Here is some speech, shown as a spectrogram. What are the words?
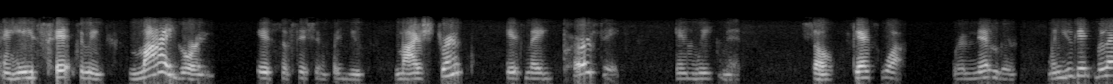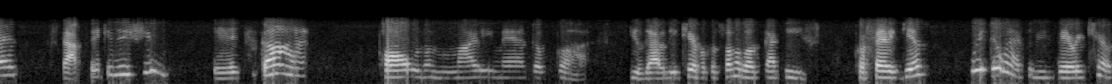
And he said to me, My grace is sufficient for you. My strength is made perfect in weakness. So, guess what? Remember, when you get blessed, stop thinking it's you. It's God. Paul was a mighty man of God. You got to be careful because some of us got these prophetic gifts. We do have to be very careful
